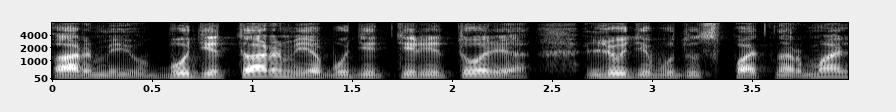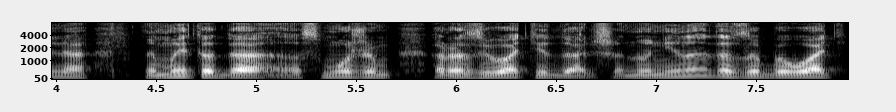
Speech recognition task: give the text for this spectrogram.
армию. Будет армия, будет территория, люди будут спать нормально, мы тогда сможем развивать и дальше. Но не надо забывать,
